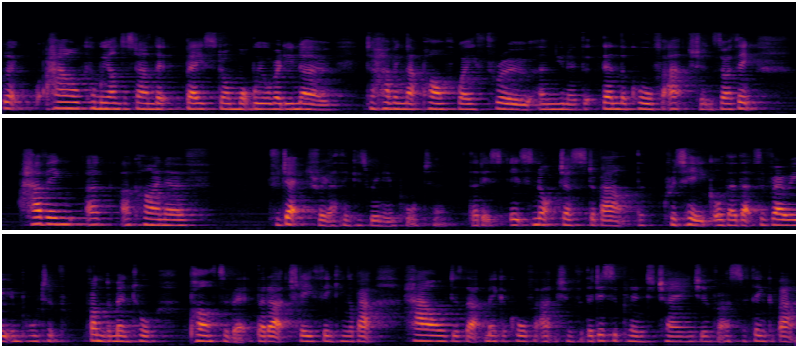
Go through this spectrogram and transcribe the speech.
like how can we understand it based on what we already know to having that pathway through and you know the, then the call for action so i think having a, a kind of trajectory i think is really important. That it's it's not just about the critique although that's a very important fundamental part of it but actually thinking about how does that make a call for action for the discipline to change and for us to think about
